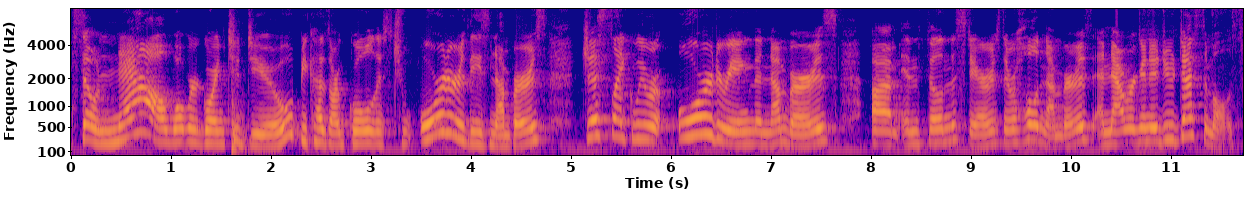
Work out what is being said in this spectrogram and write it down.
So now what we're going to do, because our goal is to order these numbers, just like we were ordering the numbers um, in Fill in the Stairs, they were whole numbers, and now we're gonna do decimals.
